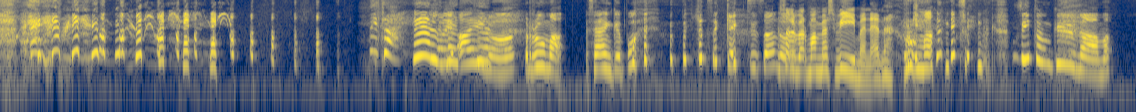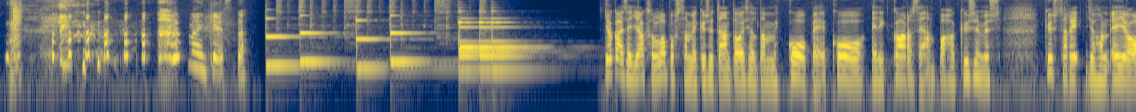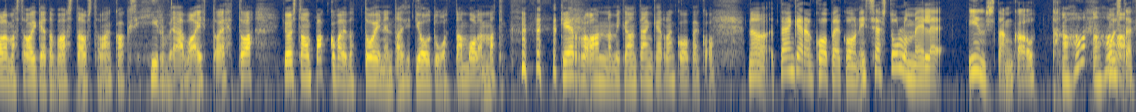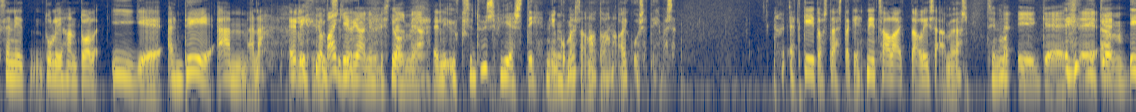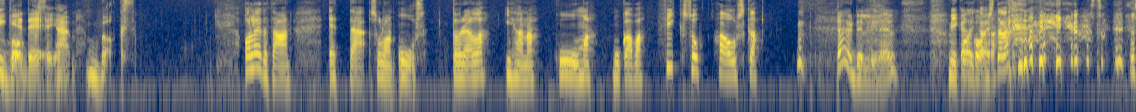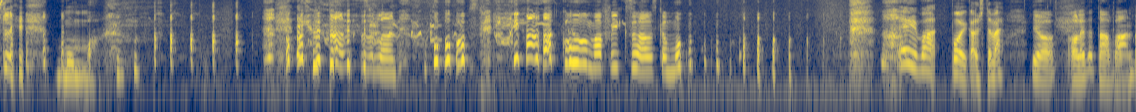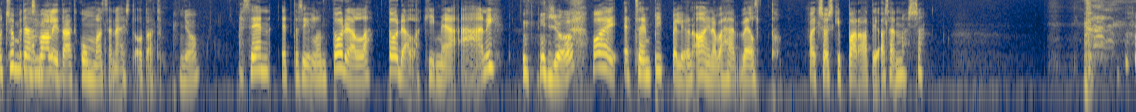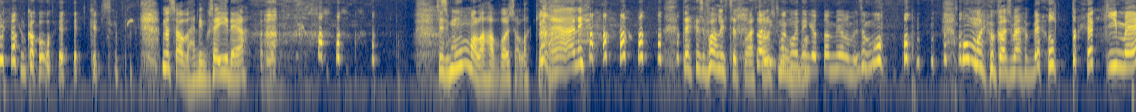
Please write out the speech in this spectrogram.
Helvettiä? ainoa ruma sänkypuhe, mitä se keksi sanoa. Se oli varmaan myös viimeinen ruma. vitun kyynaama. Mä en kestä. Jokaisen jakson lopussa me kysytään toisiltamme KPK, eli karsean paha kysymys. Kyssäri, johon ei ole olemassa oikeaa vastausta, vaan kaksi hirveää vaihtoehtoa, joista on pakko valita toinen tai sitten joutuu ottaa molemmat. Kerro Anna, mikä on tämän kerran KPK. No tämän kerran KPK on itse asiassa tullut meille Instan kautta. Aha, aha. Muistaakseni tulihan tuolle IGDM-nä. Eli Jotain kirjainyhdistelmiä. Joo, eli yksityisviesti, niin kuin mm-hmm. me sanotaan aikuiset ihmiset. Et kiitos tästäkin. Niitä saa laittaa lisää myös. Sinne IGDM IGDM box. Oletetaan, että sulla on uusi, todella ihana, kuuma, mukava, fiksu, hauska Täydellinen. Mikä poikaystävä. Mummo. Että sulla on uusi, ihana, kuuma, fiksu, hauska mummo. Ei vaan poikaystävä. Joo, oletetaan vaan. Mutta sun pitäisi valita, että kumman sä näistä otat. Joo. Sen, että sillä on todella, todella kimeä ääni. Joo. Vai että sen pippeli on aina vähän veltto. Vaikka se olisikin paraatiasennossa. Kysymys. No se on vähän niin kuin se idea. Siis mummollahan voisi olla kimeä ääni. Ehkä sä valitset vaan, että se olisi Saisinko mä mummo. kuitenkin ottaa mieluummin sen mummon? Mummo, joka olisi vähän veltto ja kimeä.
